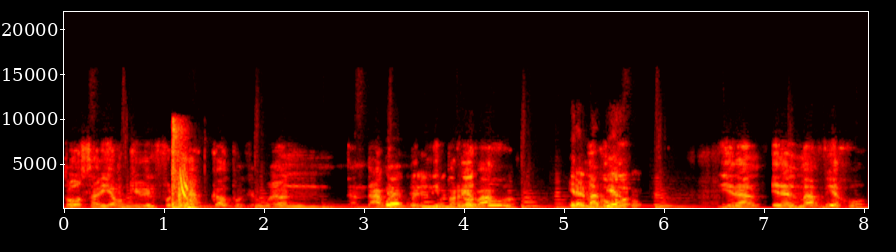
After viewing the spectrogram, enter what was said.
Todos sabíamos que Belfort era scout porque el weón andaba con el pañolín para arriba abajo. Era el más como- viejo. Y era, era el más viejo,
